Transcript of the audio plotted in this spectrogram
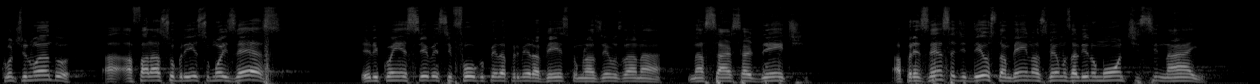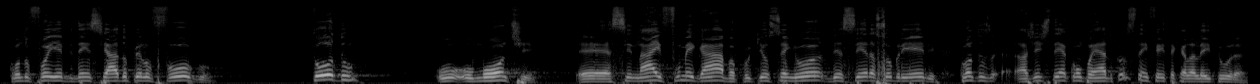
continuando a, a falar sobre isso, Moisés, ele conheceu esse fogo pela primeira vez, como nós vemos lá na, na sarça ardente. A presença de Deus também nós vemos ali no Monte Sinai, quando foi evidenciado pelo fogo. Todo o, o monte é, Sinai fumegava, porque o Senhor descera sobre ele. Quantos a gente tem acompanhado? Quantos tem feito aquela leitura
